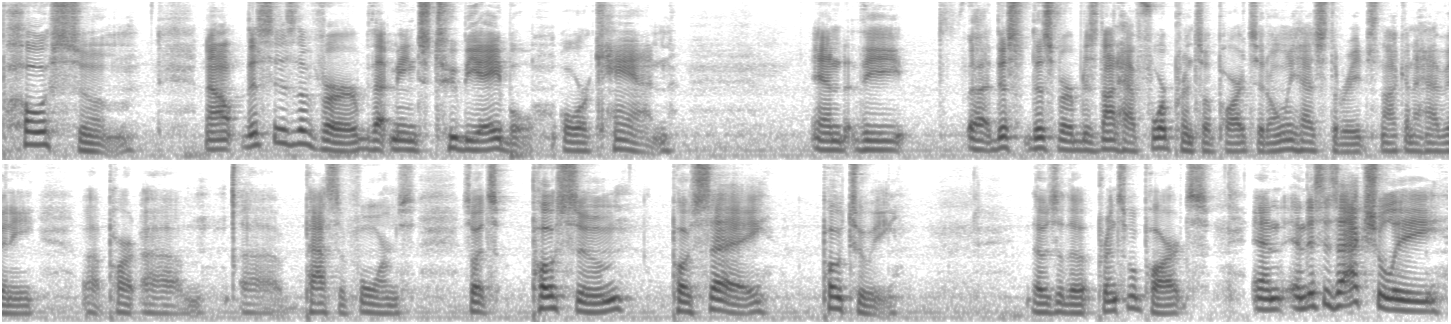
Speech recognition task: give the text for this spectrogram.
possum. Now, this is the verb that means to be able or can. And the uh, this this verb does not have four principal parts. It only has three. It's not going to have any uh, part um, uh, passive forms. So it's possum, posse, potui. Those are the principal parts. And and this is actually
